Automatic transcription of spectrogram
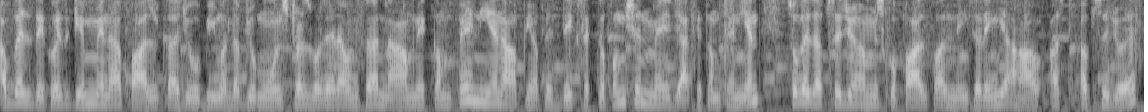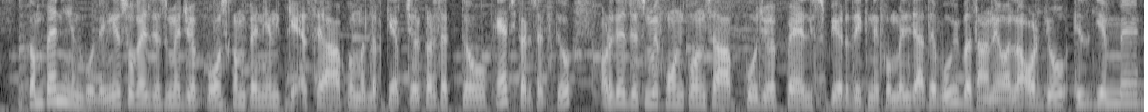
अब गैस देखो, इस गेम में ना पाल का जो भी मतलब जो मॉन्स्टर्स वगैरह, उनका नाम है कंपेनियन आप यहाँ पे देख सकते हो फ़ंक्शन में जाके कंपेनियन सो गैस अब से जो हम इसको पाल पाल नहीं करेंगे. अब से जो है कंपेनियन बोलेंगे। सो गैस इसमें जो है बॉस कंपेनियन कैसे आप मतलब कैप्चर कर सकते हो कैच कर सकते हो? और गैस इसमें कौन कौन सा आपको जो है पैल स्पेयर देखने को मिल जाते हैं, वो भी बताने वाला और जो इस गेम में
